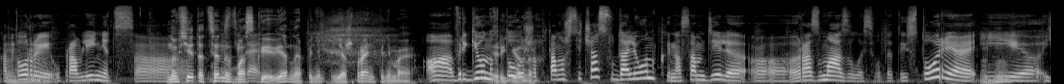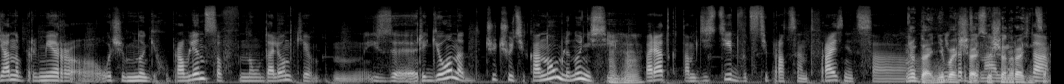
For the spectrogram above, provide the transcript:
который управленец. а, Но все это цены в достигает. Москве, верно? Я поним- Я же правильно понимаю? А, в регионах, В регионах. тоже, потому что сейчас с удаленкой на самом деле э, размазалась вот эта история, и я, например, э, очень многих управленцев на удаленке из э, региона чуть-чуть экономлю, но не сильно, Мгм. порядка там 10-20% разница. Ну да, э, небольшая не совершенно разница.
